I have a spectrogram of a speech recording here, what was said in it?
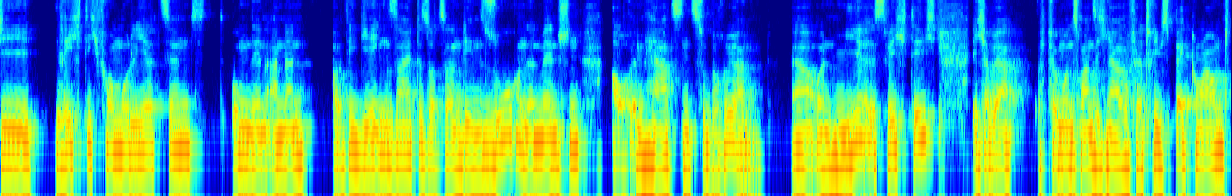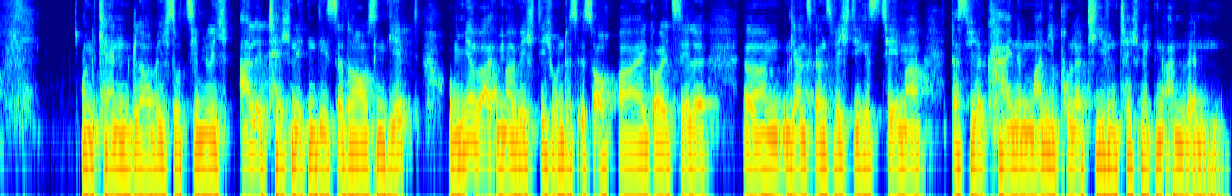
die richtig formuliert sind, um den anderen die Gegenseite sozusagen den suchenden Menschen auch im Herzen zu berühren. Ja, und mir ist wichtig, ich habe ja 25 Jahre Vertriebs-Background und kenne, glaube ich, so ziemlich alle Techniken, die es da draußen gibt. Und mir war immer wichtig, und das ist auch bei Goldseele ähm, ein ganz, ganz wichtiges Thema, dass wir keine manipulativen Techniken anwenden.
